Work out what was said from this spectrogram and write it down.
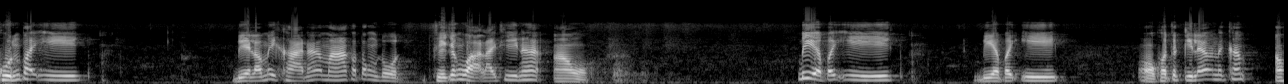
ขุนไปอีก เบียเราไม่ขาดนะม้าก็ต้องโดดเสียจังหวะหลายทีนะฮะเอาเบียไปอีก เบียไปอีกอ๋อเขาจะกินแล้วนะครับ เอา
